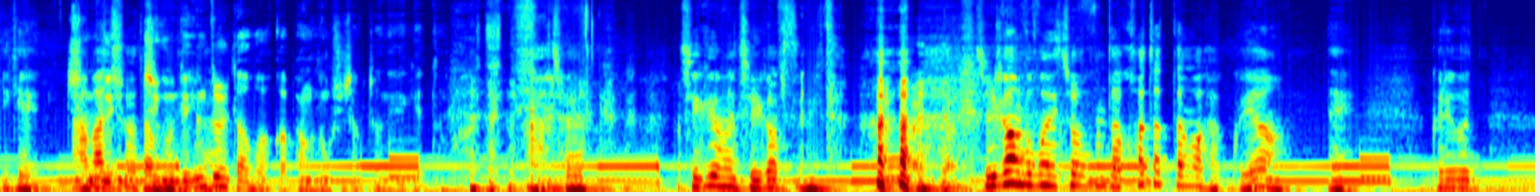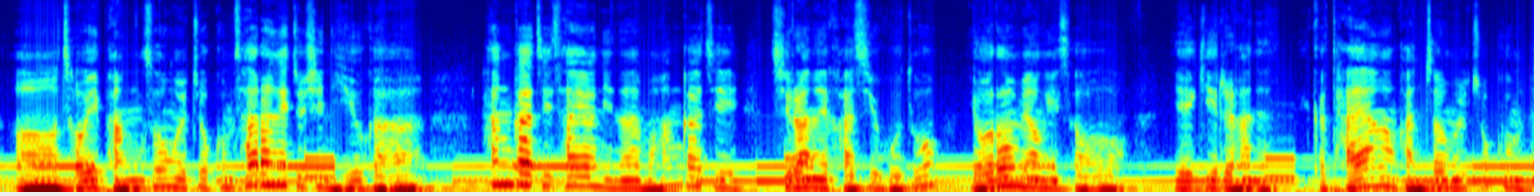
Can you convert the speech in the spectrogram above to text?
이게 지금도, 아마추어다 지금도 보니까 힘들다고 아까 방송 시작 전에 얘기했던 것 같아요. 아 저요? 지금은 즐겁습니다. 즐거운 부분이 조금 더 커졌던 것 같고요. 네 그리고 어, 저희 방송을 조금 사랑해주신 이유가 한 가지 사연이나 뭐 한 가지 질환을 가지고도 여러 명이서 얘기를 하는 그러니까 다양한 관점을 조금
